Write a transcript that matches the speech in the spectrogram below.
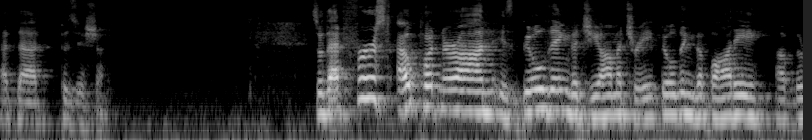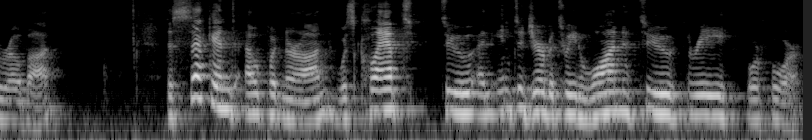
at that position. So that first output neuron is building the geometry, building the body of the robot. The second output neuron was clamped to an integer between 1, 2, 3, or 4.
